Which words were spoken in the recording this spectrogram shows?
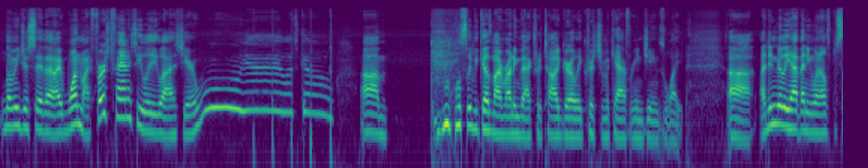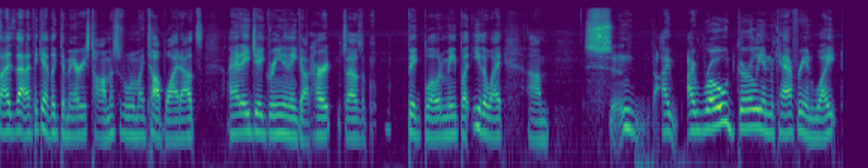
let me just say that I won my first fantasy league last year. Woo, yay, let's go. Um, mostly because my running backs were Todd Gurley, Christian McCaffrey, and James White. Uh, I didn't really have anyone else besides that. I think I had like Demaryius Thomas was one of my top wideouts. I had AJ Green and he got hurt, so that was a big blow to me. But either way, um, I I rode Gurley and McCaffrey and White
